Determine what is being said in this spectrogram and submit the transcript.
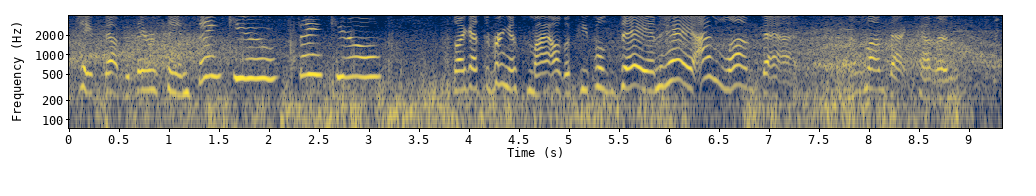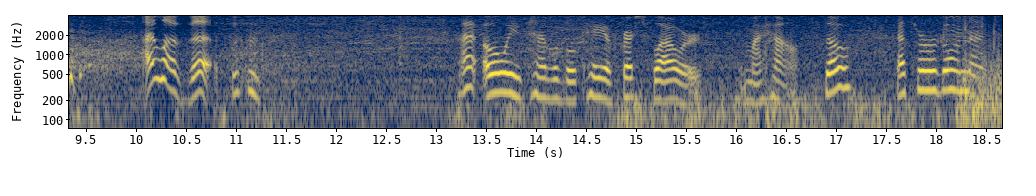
videotape that, but they were saying thank you, thank you. So I got to bring a smile to people's day, and hey, I love that. I love that, Kevin. I love this. This is. I always have a bouquet of fresh flowers in my house, so that's where we're going next.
